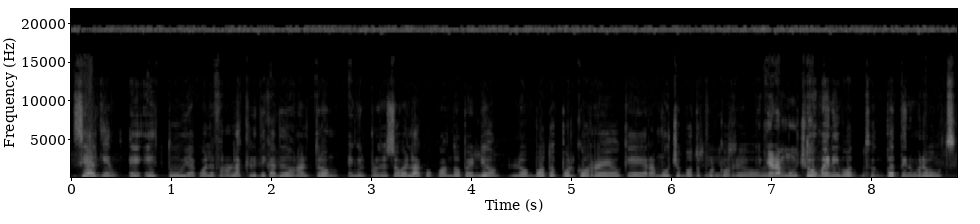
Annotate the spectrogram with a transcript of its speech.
si alguien eh, estudia cuáles fueron las críticas de Donald Trump en el proceso ¿verdad? Cu- cuando perdió los votos por correo, que eran muchos votos Sí, por sí, correo. que eran muchos, Too many votes. too many votes.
